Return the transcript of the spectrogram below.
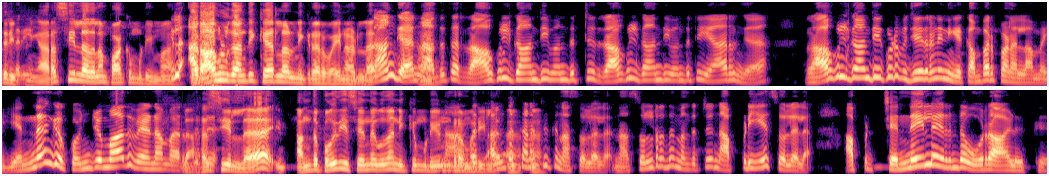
சரி இப்ப. நீங்க அரசியல் அதெல்லாம் பார்க்க முடியுமா? இல்ல, ராகுல் காந்தி கேரளால நிக்கிறாரு வயநாடுல. நாங்க நான். அதுதான் ராகுல் காந்தி வந்துட்டு ராகுல் காந்தி வந்துட்டு யாருங்க? ராகுல் காந்தியை கூட விஜயதரணி நீங்க கம்பேர் பண்ணலாமா. என்னங்க கொஞ்சமாவது வேணாமா இருந்தது அரசியல்ல அந்த பகுதியை சேர்ந்தவங்க தான் நிக்க முடியும்ன்ற மாதிரி அந்த. கணக்குக்கு நான் சொல்லல. நான் சொல்றது வந்துட்டு நான் அப்படியே சொல்லல. அப்ப சென்னையில இருந்த ஒரு ஆளுக்கு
